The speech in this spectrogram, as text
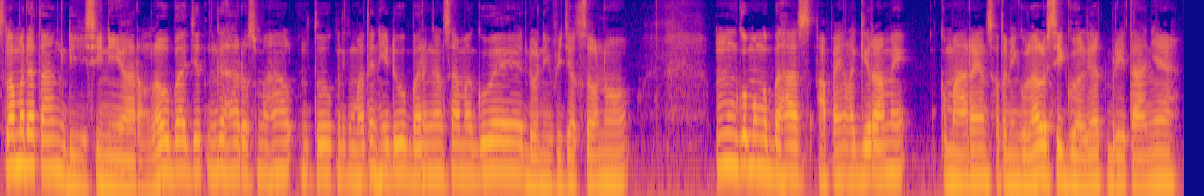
Selamat datang di Siniar Low Budget Nggak harus mahal untuk nikmatin hidup barengan sama gue, Doni Wijaksono. Hmm, gue mau ngebahas apa yang lagi rame. Kemarin, satu minggu lalu sih gue lihat beritanya.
